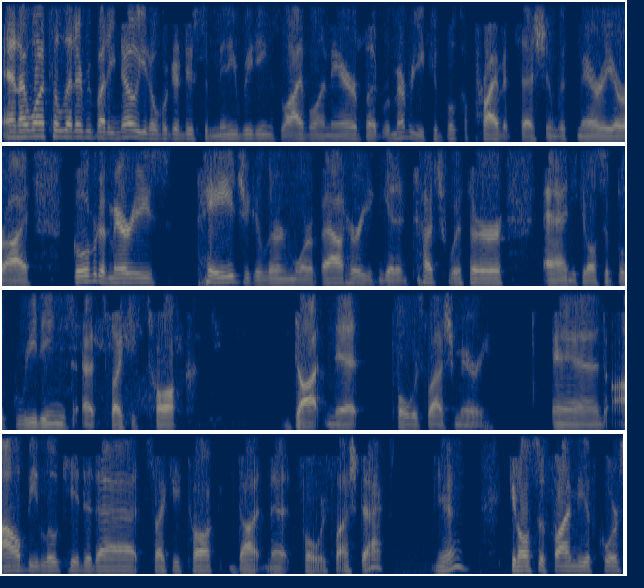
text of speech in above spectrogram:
And I wanted to let everybody know, you know, we're going to do some mini readings live on air. But remember, you can book a private session with Mary or I. Go over to Mary's page. You can learn more about her. You can get in touch with her. And you can also book readings at psychictalk.net forward slash Mary. And I'll be located at psychictalk.net forward slash Dax. Yeah. You can also find me, of course,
